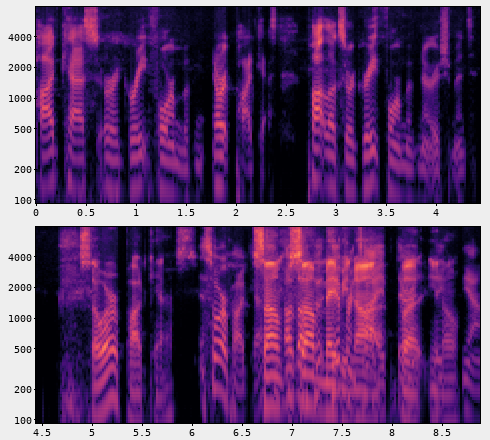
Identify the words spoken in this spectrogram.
Podcasts are a great form of, or podcasts, potlucks are a great form of nourishment. So are podcasts. So are podcasts. Some- Of- of some maybe not, but, you they- know. yeah.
